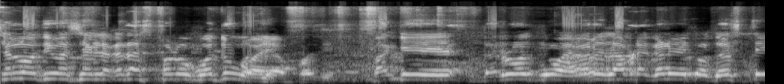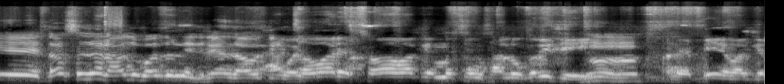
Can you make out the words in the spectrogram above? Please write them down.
છેલ્લો દિવસ એટલે કદાચ થોડુંક વધુ હોય. બાકી દરરોજનું એવરેજ આપણે ગણીએ તો દસથી દસ હજાર આજુબાજુની જ રેન્જ આવતી હોય. સવારે છ વાગે મશીન ચાલુ કરી દઈએ અને બે વાગે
